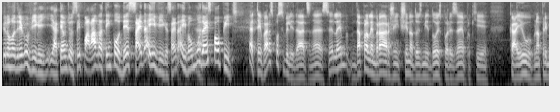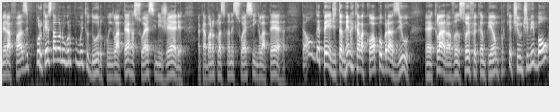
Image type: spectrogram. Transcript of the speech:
pelo Rodrigo Viga. E até onde eu sei, palavra tem poder, sai daí, Viga, sai daí, vamos mudar é. esse palpite. É, tem várias possibilidades, né? Você lembra, dá para lembrar a Argentina 2002, por exemplo, que caiu na primeira fase porque estava num grupo muito duro, com Inglaterra, Suécia e Nigéria. Acabaram classificando em Suécia e Inglaterra. Então depende. Também naquela Copa o Brasil, é claro, avançou e foi campeão porque tinha um time bom,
